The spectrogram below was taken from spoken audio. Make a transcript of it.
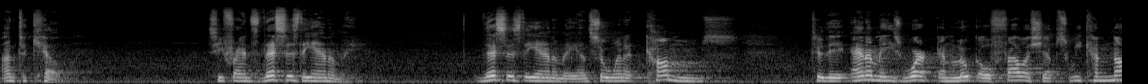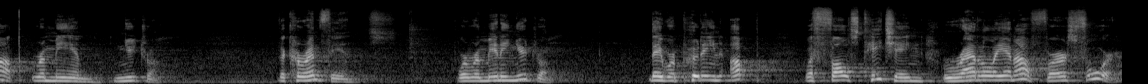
and to kill. See, friends, this is the enemy. This is the enemy. And so when it comes to the enemy's work and local fellowships, we cannot remain neutral. The Corinthians were remaining neutral. They were putting up with false teaching readily enough. Verse 4.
